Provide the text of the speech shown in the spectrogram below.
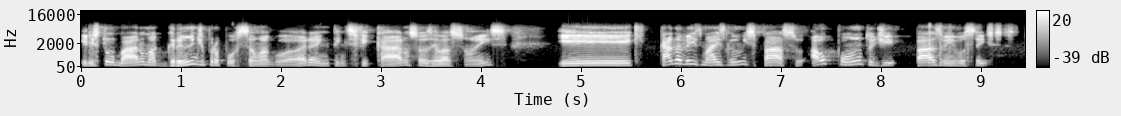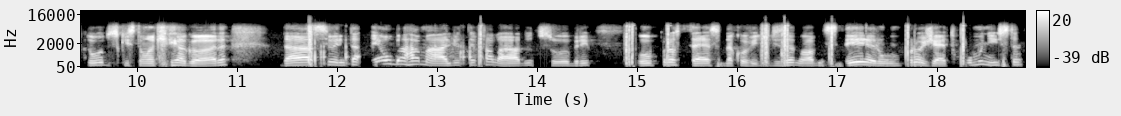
eles tomaram uma grande proporção agora, intensificaram suas relações e cada vez mais ganham espaço, ao ponto de, pasmem vocês todos que estão aqui agora, da senhorita Elba Ramalho ter falado sobre o processo da Covid-19 ser um projeto comunista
